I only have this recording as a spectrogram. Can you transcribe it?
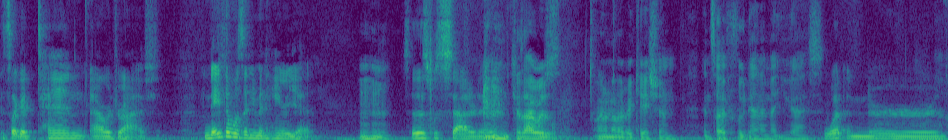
it's like a ten hour drive. Nathan wasn't even here yet, Mm-hmm. so this was Saturday. Because I was on another vacation, and so I flew down and met you guys. what a nerd! Oh.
